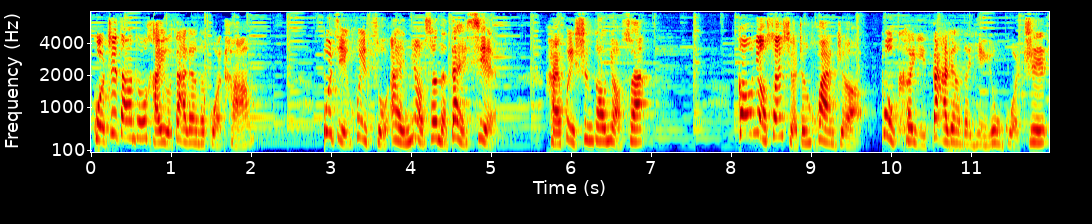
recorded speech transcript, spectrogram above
果汁当中含有大量的果糖，不仅会阻碍尿酸的代谢，还会升高尿酸。高尿酸血症患者不可以大量的饮用果汁。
